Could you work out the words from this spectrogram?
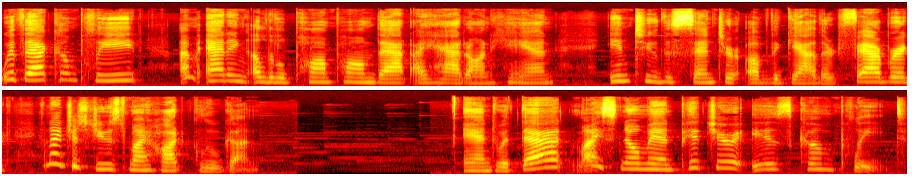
With that complete, I'm adding a little pom-pom that I had on hand into the center of the gathered fabric and I just used my hot glue gun. And with that, my snowman picture is complete.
